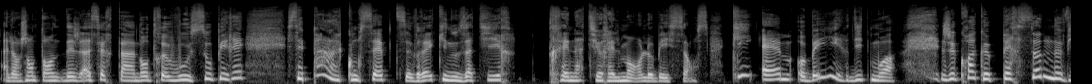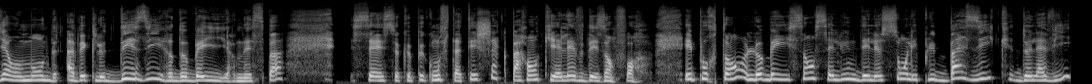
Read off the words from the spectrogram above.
Alors j'entends déjà certains d'entre vous soupirer. C'est pas un concept, c'est vrai, qui nous attire très naturellement l'obéissance. Qui aime obéir, dites-moi? Je crois que personne ne vient au monde avec le désir d'obéir, n'est-ce pas? C'est ce que peut constater chaque parent qui élève des enfants. Et pourtant, l'obéissance est l'une des leçons les plus basiques de la vie,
